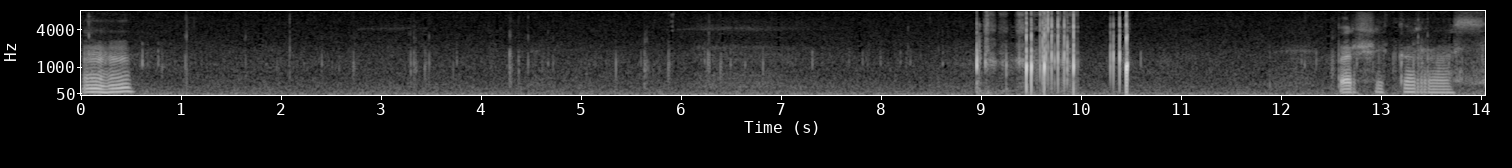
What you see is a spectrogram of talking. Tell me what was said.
Ага. Перший карась.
